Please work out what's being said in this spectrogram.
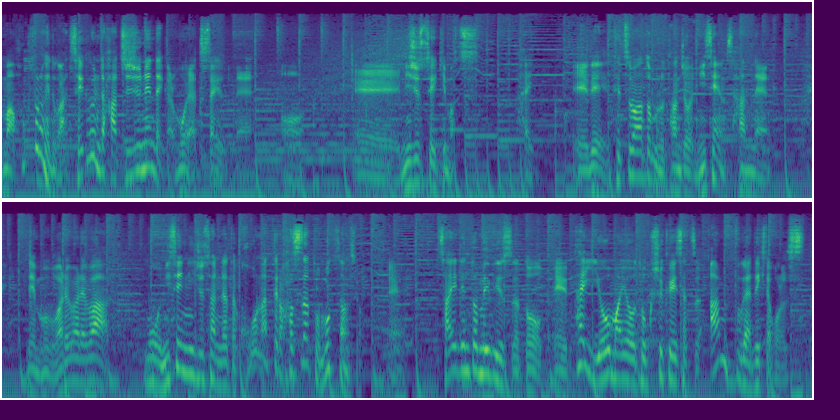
まあ北斗の拳とか正確に言うと80年代からもうやってたけどね、えー、20世紀末。はい、えー、で「鉄腕アトム」の誕生は2003年。でも我々はもう2023年だったらこうなってるはずだと思ってたんですよ。えー、サイレントメビウスだと、えー、対洋魔用特殊警察アンプができた頃です。わ、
